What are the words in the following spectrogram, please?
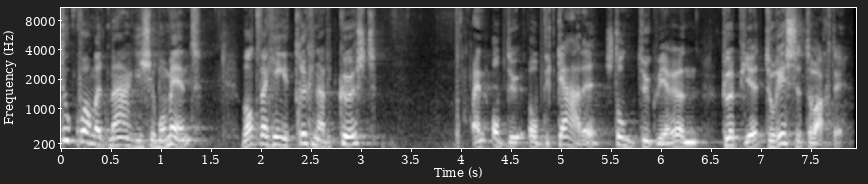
Toen kwam het magische moment. Want wij gingen terug naar de kust. En op de, op de kade stond natuurlijk weer een clubje toeristen te wachten.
